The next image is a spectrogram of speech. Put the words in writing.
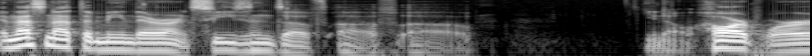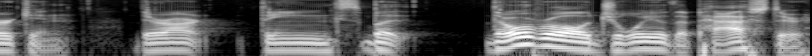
and that's not to mean there aren't seasons of of uh, you know hard work and there aren't things, but the overall joy of the pastor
